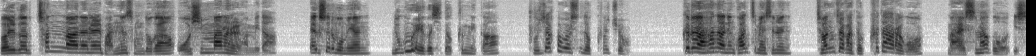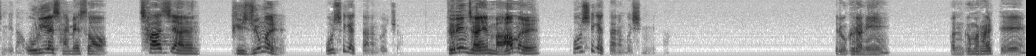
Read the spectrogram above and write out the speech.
월급 1000만 원을 받는 성도가 50만 원을 합니다. 액수로 보면 누구의 것이 더 큽니까? 부자가 훨씬 더 크죠. 그러나 하나님 관점에서는 전자가 더 크다라고 말씀하고 있습니다. 우리의 삶에서 차지하는 비중을 보시겠다는 거죠. 드린 자의 마음을 보시겠다는 것입니다. 여러분, 그러니 헌금을 할 때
